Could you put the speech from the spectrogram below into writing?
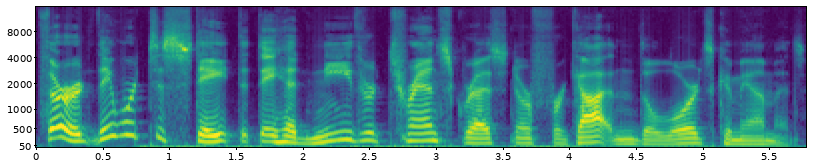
Third, they were to state that they had neither transgressed nor forgotten the Lord's commandments.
